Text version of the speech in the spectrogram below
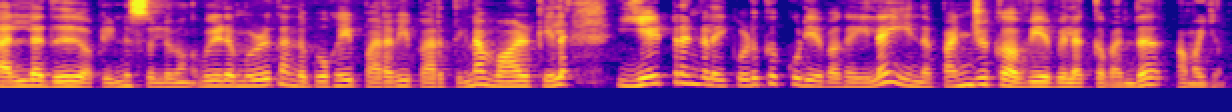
நல்லது அப்படின்னு சொல்லுவாங்க. வீடு முழுக்க அந்த புகை பரவி பார்த்தீங்கன்னா வாழ்க்கையில் ஏற்றங்களை கொடுக்கக்கூடிய வகையில் இந்த பஞ்சகவ்ய விளக்கு வந்து அமையும்.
